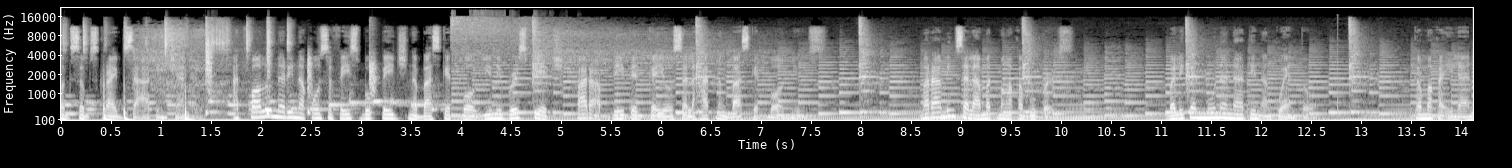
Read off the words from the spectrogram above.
mag-subscribe sa ating channel. At follow na rin ako sa Facebook page na Basketball Universe Pitch para updated kayo sa lahat ng basketball news. Maraming salamat mga kaboopers. Balikan muna natin ang kwento. Kamakailan,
